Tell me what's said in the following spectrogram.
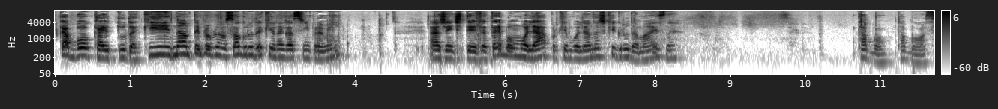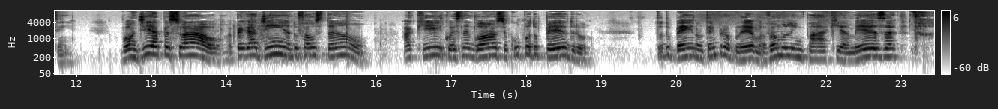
Acabou, caiu tudo aqui. Não, não tem problema, só gruda aqui o negocinho pra mim. A gente teve até bom molhar, porque molhando acho que gruda mais, né? Tá bom, tá bom assim. Bom dia, pessoal. A pegadinha do Faustão. Aqui com esse negócio, culpa do Pedro. Tudo bem, não tem problema. Vamos limpar aqui a mesa.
